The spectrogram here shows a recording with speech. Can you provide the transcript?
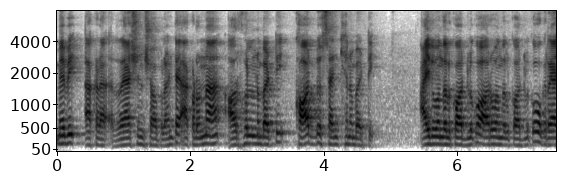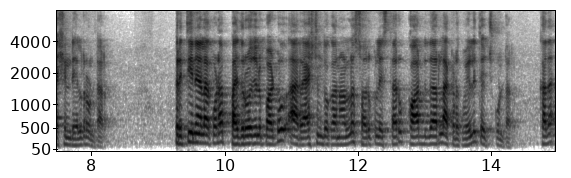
మేబీ అక్కడ రేషన్ షాపులు అంటే అక్కడ ఉన్న అర్హులను బట్టి కార్డు సంఖ్యను బట్టి ఐదు వందల కార్డులకు ఆరు వందల కార్డులకు ఒక రేషన్ డీలర్ ఉంటారు. ప్రతి నెల కూడా పది రోజుల పాటు ఆ రేషన్ దుకాణాల్లో సరుకులు ఇస్తారు కార్డుదారులు అక్కడికి వెళ్ళి తెచ్చుకుంటారు. కదా?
